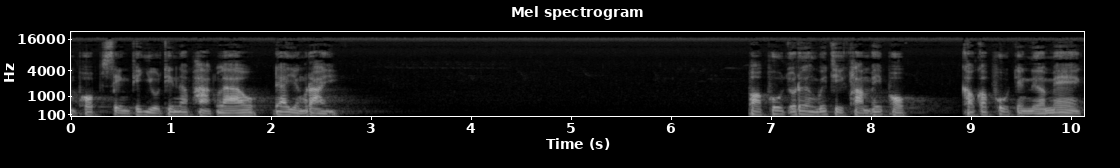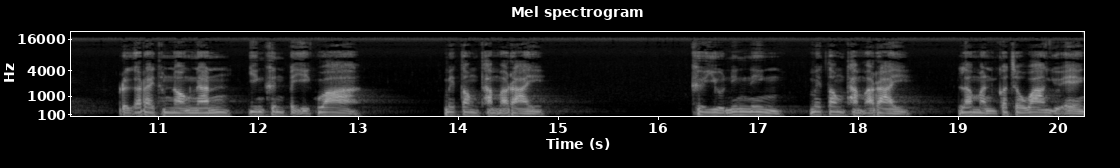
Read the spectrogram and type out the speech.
ำพบสิ่งที่อยู่ที่หน้าผากแล้วได้อย่างไร พอพูดเรื่องวิธีคลำให้พบ เขาก็พูดอย่างเหนือเมฆหรืออะไรทำนองนั้นยิ่งขึ้นไปอีกว่า ไม่ต้องทำอะไร คืออยู่นิ่งๆ ไม่ต้องทำอะไร แล้วมันก็จะว่างอยู่เอง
